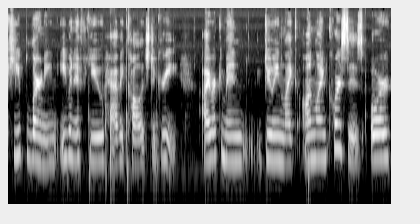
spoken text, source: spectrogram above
keep learning even if you have a college degree. I recommend doing like online courses or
